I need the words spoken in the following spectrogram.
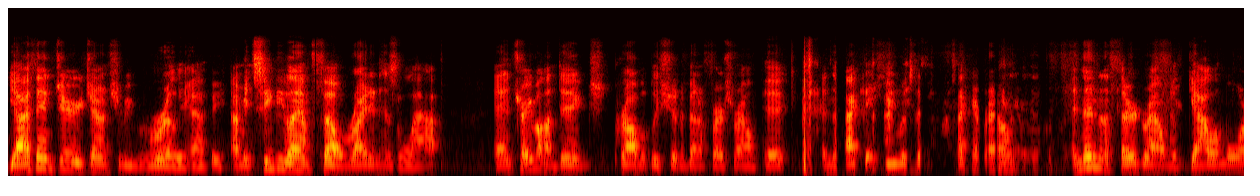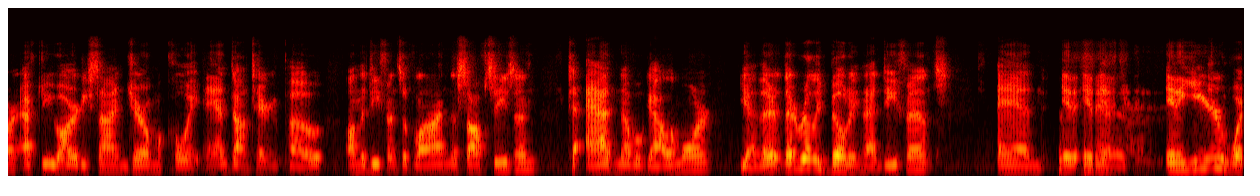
Yeah, I think Jerry Jones should be really happy. I mean, CeeDee Lamb fell right in his lap, and Trevon Diggs probably should have been a first round pick. And the fact that he was the second round, and then in the third round with Gallimore, after you already signed Gerald McCoy and Dontari Poe on the defensive line this offseason, to add Neville Gallimore, yeah, they're they're really building that defense. And in, in a in a year where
